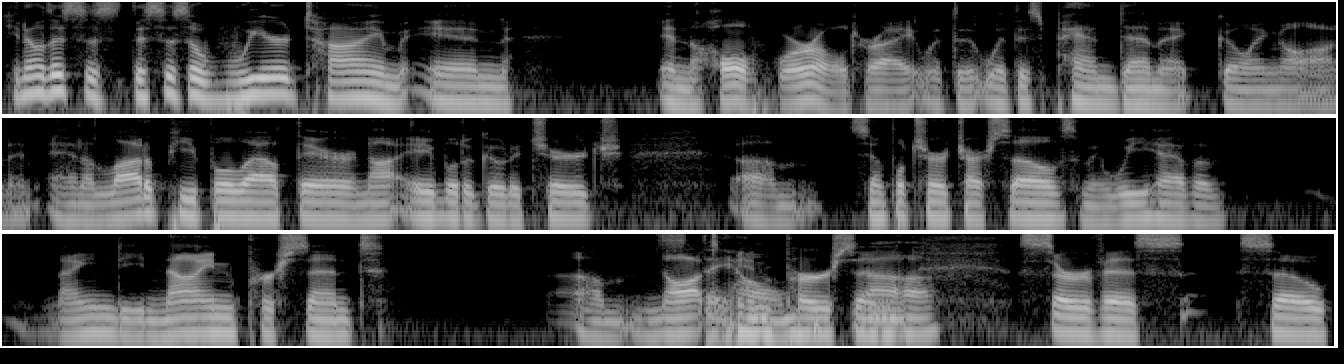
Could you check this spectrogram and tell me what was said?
you know, this is this is a weird time in in the whole world, right? With the with this pandemic going on, and and a lot of people out there are not able to go to church. Um, Simple Church ourselves. I mean, we have a ninety nine percent um, not Stay in home. person Uh-huh. service. So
